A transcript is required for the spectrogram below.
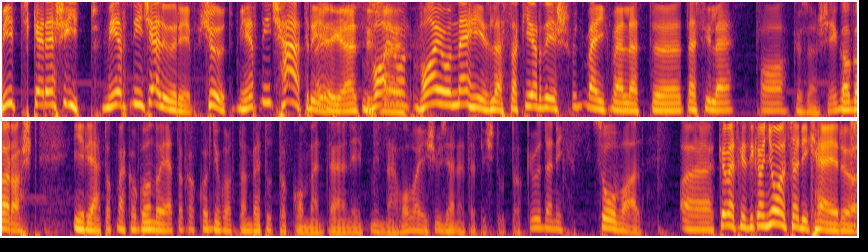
Mit keres itt? Miért nincs előrébb? Sőt, miért nincs hátrébb? Igen, vajon, vajon nehéz lesz a kérdés, hogy melyik mellett teszi le a közönség a garast. Írjátok meg, ha gondoljátok, akkor nyugodtan be tudtok kommentelni itt mindenhova, és üzenetet is tudtok küldeni. Szóval, következik a nyolcadik helyről.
